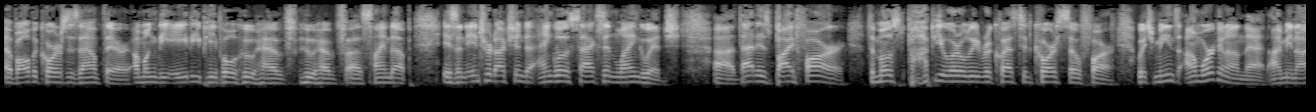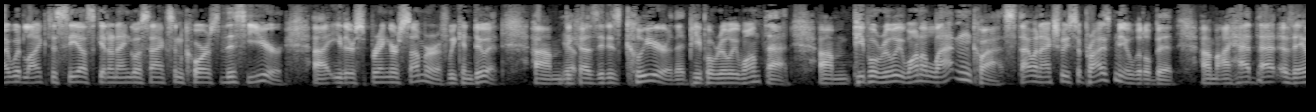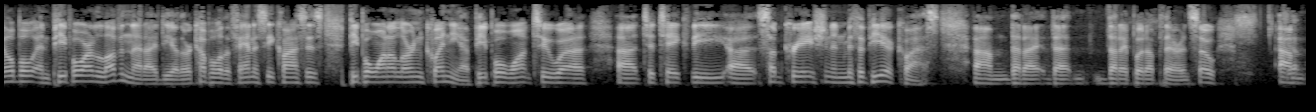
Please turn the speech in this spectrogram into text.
of all the courses out there, among the 80 people who have who have uh, signed up, is an introduction to Anglo-Saxon language. Uh, that is by far the most popularly requested course so far, which means I'm working on that. I mean, I would like to see us get an Anglo-Saxon course this year, uh, either spring or summer, if we can do it, um, yep. because it is clear that people really want that. Um, people really want a Latin class. That one actually surprised me a little bit. Um, I had that available, and people are loving that idea. There are a couple of the fantasy classes. People want to learn Quenya. People want to uh, uh, to take the uh, subcreation and mythopoeia class um, that I that that I put up there, and so. Um, yep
